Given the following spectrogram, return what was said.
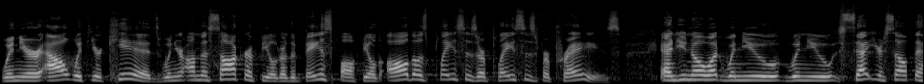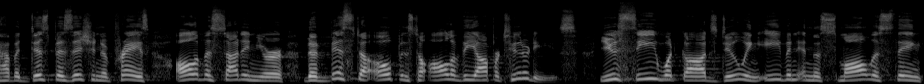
when you're out with your kids, when you're on the soccer field or the baseball field, all those places are places for praise. And you know what? When you when you set yourself to have a disposition of praise, all of a sudden your the vista opens to all of the opportunities. You see what God's doing, even in the smallest thing,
